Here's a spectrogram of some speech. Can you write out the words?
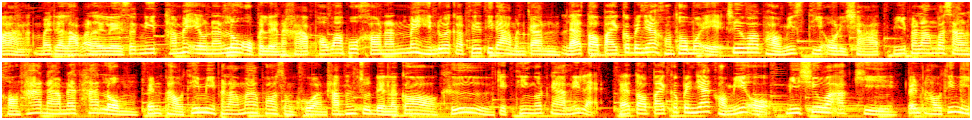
ว่าไม่ได้รับอะไรเลยสักนิดทำให้เอลนั้นโล่งอกไปเลยนะครับ เพราะว่าพวกเขานั้นไม่เห็นด้วยกับเทพธิดาเหมือนกัน และต่อไปก็เป็นญาติของโทโมเอะชื่อว่าเผ่ามิสทีโอริชาร์ดมีพลังประสานของธาตุน้ำและธาตุลม เป็นเผ่าที่มีพลังมากพอสมควรทำทั้งจุดเด่นแล้วก็คือกิจที่งดงามนี่แหละ และต่อไปก็เป็นญาติของมิโอมีชื่อว่าอักคี เป็นเผ่าที่หนี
